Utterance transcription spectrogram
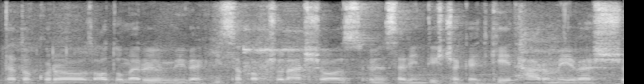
Tehát akkor az atomerőművek visszakapcsolása az ön szerint is csak egy két-három éves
